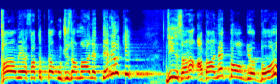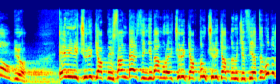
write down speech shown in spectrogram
Pahalıya satıp da ucuza mal et demiyor ki. Din sana adaletle ol diyor, doğru ol diyor. Evini çürük yaptıysan dersin ki ben burayı çürük yaptım, çürük yaptığım için fiyatı budur.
